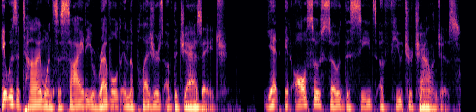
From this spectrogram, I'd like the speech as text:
It was a time when society reveled in the pleasures of the Jazz Age. Yet it also sowed the seeds of future challenges.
